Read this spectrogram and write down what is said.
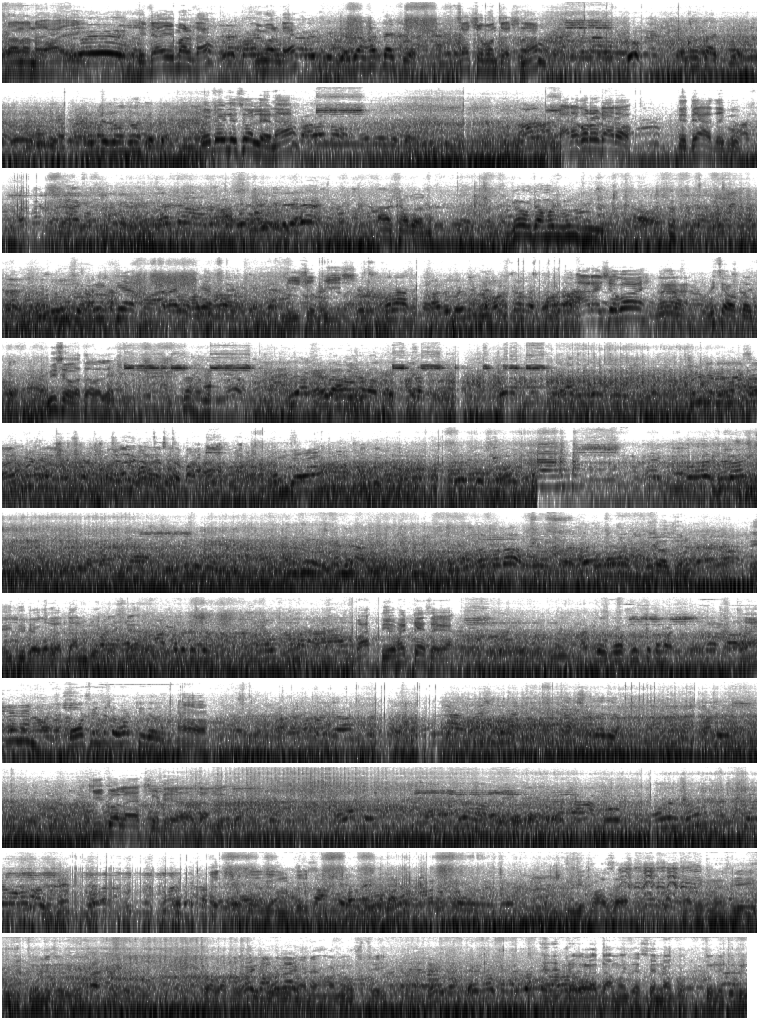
না না না এটা এই মালটা এই মালটা। চারশো পঞ্চাশ না? এটা হইলে চলে না? কারা করো এটা আরও। দেখা যাইব। আর খাবে না। বেউ দামরি বুঝবি দুইশো বিশ। আড়াইশো কয়? হ্যাঁ মিশো কথা বলে। চলছে না এই দুইটা গলার দাম রয়েছে বাদ দিয়ে ফাইটে আছে গা? হ্যাঁ? হ্যাঁ। কি কলা একশো টাকা দাম দেবে একশো টাকা কেমন পেয়েছে যে বাজার আপনাদের মাঝে তুলে ধরবো কলা প্রচুর পরিমাণে হনে উঠছে একটা কলার দাম হইতেছে নগদ, তুলে দিবি।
